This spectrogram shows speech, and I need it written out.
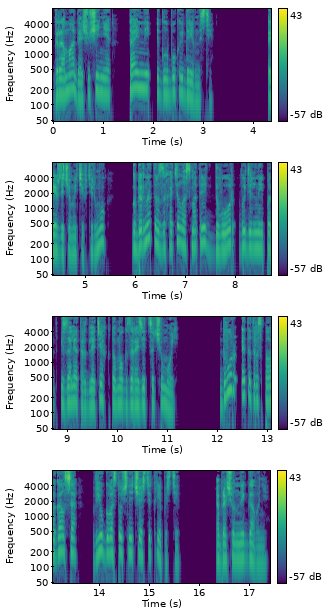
громады ощущение тайны и глубокой древности. Прежде чем идти в тюрьму, губернатор захотел осмотреть двор, выделенный под изолятор для тех, кто мог заразиться чумой. Двор этот располагался в юго-восточной части крепости, обращенной к гавани.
